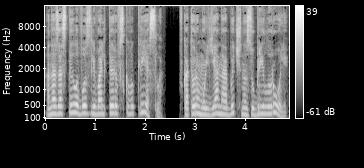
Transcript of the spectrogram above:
она застыла возле вольтеровского кресла, в котором Ульяна обычно зубрила роли,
